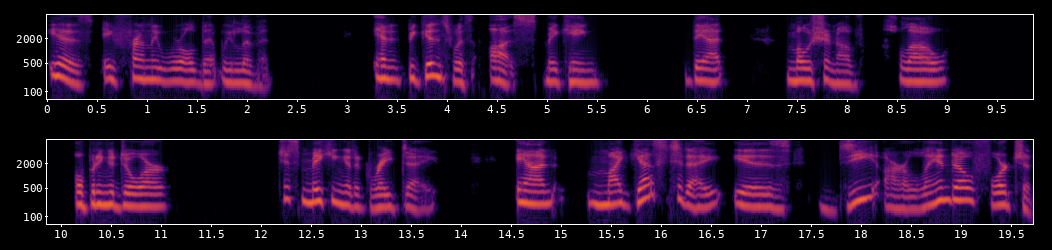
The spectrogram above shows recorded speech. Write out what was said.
is a friendly world that we live in. And it begins with us making that motion of hello, opening a door, just making it a great day. And my guest today is D. Arlando Fortune.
